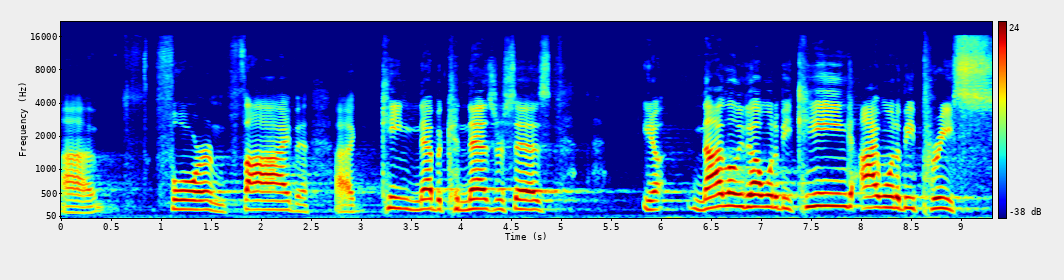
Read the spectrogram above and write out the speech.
uh, 4 and 5, uh, King Nebuchadnezzar says, You know, not only do I want to be king, I want to be priest.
